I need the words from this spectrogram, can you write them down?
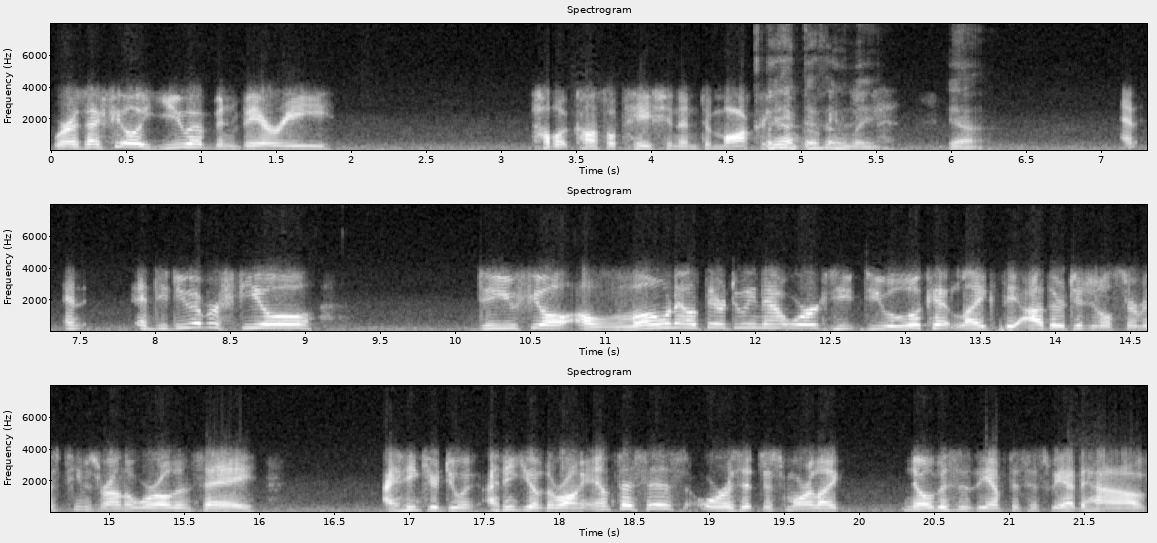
Whereas I feel you have been very public consultation and Oh, democracy yeah, focused. definitely. Yeah. And and and did you ever feel do you feel alone out there doing that work? Do you, do you look at like the other digital service teams around the world and say, I think you're doing I think you have the wrong emphasis or is it just more like no, this is the emphasis we had to have?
